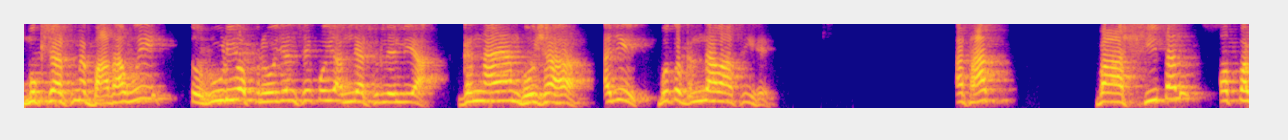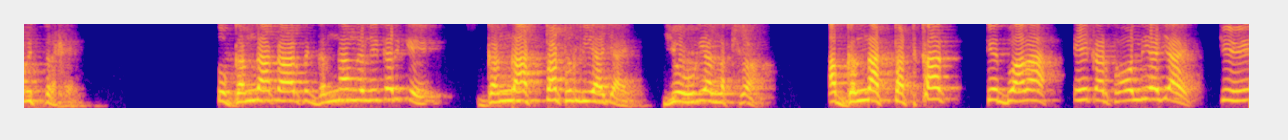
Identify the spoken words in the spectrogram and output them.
मुख्य अर्थ में बाधा हुई तो रूढ़ी और प्रयोजन से कोई अन्य अर्थ ले लिया। गंगायाम घोषा। अजी, वो तो गंगावासी है। अर्थात, बड़ा शीतल और पवित्र है। तो गंगा का अर्थ गंगा में लेकर के गंगा तट लिया जाए, ये हो गया लक्षण। अब गंगा तटका के द्वारा एक अर्थ और लिया जाए कि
